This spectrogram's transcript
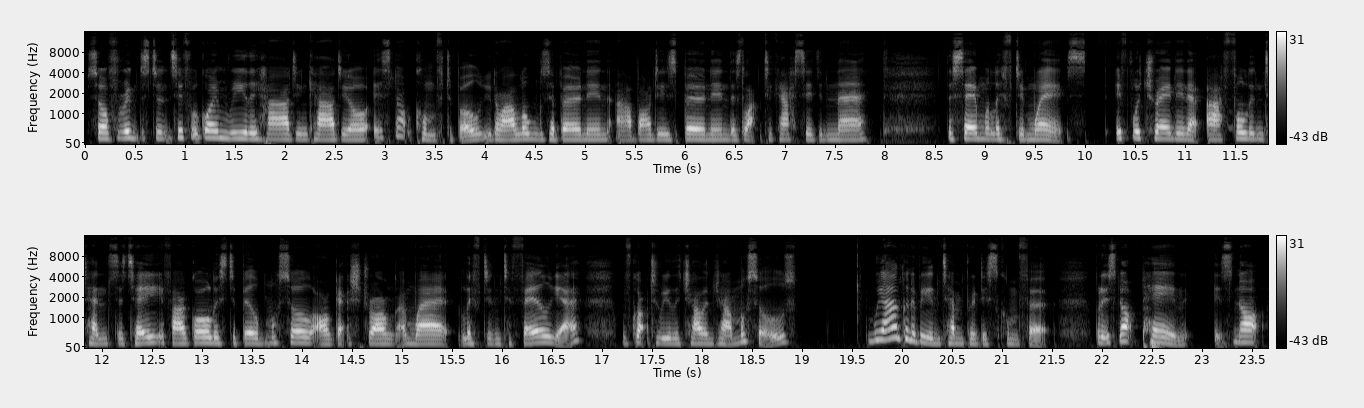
So, for instance, if we're going really hard in cardio, it's not comfortable. You know, our lungs are burning, our body's burning, there's lactic acid in there. The same with lifting weights. If we're training at our full intensity, if our goal is to build muscle or get strong and we're lifting to failure, we've got to really challenge our muscles. We are going to be in temporary discomfort, but it's not pain. It's not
